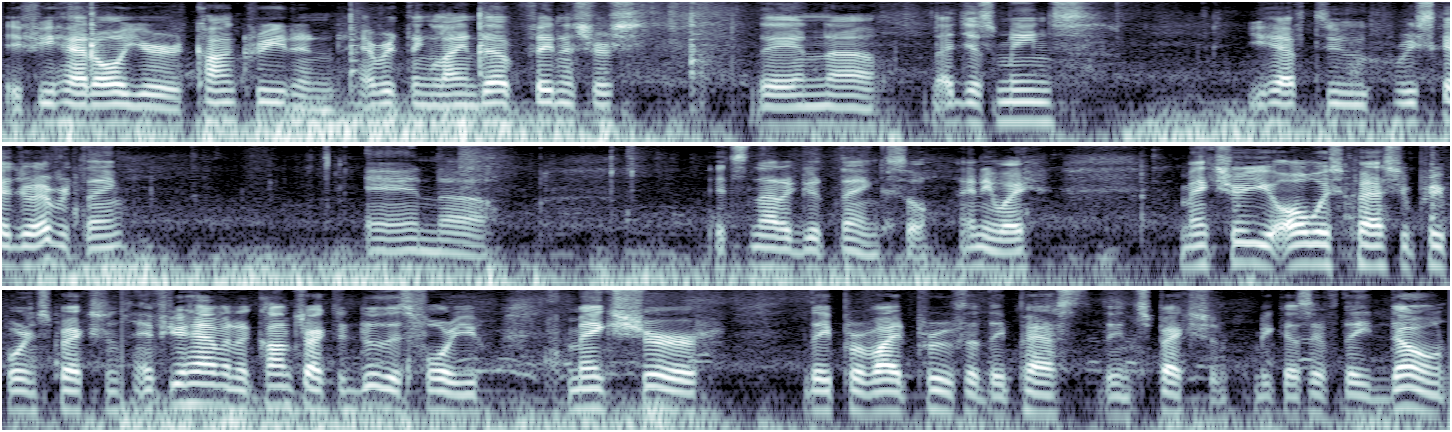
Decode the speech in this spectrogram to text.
if you had all your concrete and everything lined up finishers then uh, that just means you have to reschedule everything. And uh, it's not a good thing. So anyway make sure you always pass your pre-pour inspection. If you're having a contractor do this for you make sure they provide proof that they passed the inspection because if they don't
